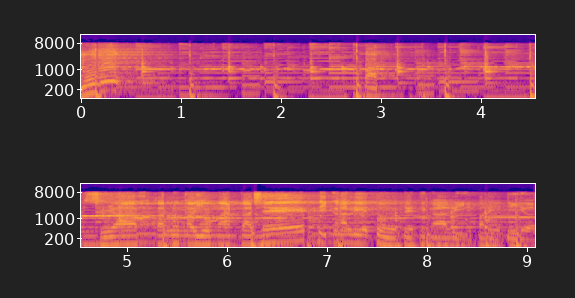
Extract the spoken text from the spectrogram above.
Yuk, Pak. Siap kanu mayungan kasep tingali itu tingali paling dia.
